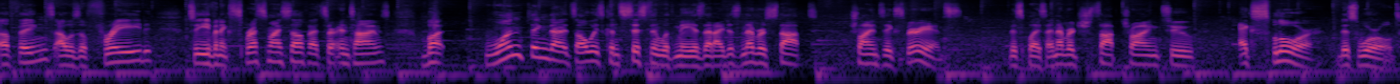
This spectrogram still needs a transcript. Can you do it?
of things. I was afraid to even express myself at certain times. But one thing that's always consistent with me is that I just never stopped trying to experience this place. I never stopped trying to explore this world,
